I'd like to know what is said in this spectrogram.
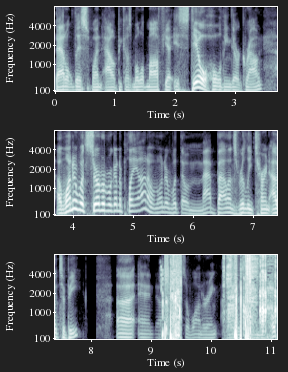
battle this one out because Mullet Mafia is still holding their ground. I wonder what server we're going to play on. I wonder what the map balance really turned out to be. Uh, and uh, also wondering. Hope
